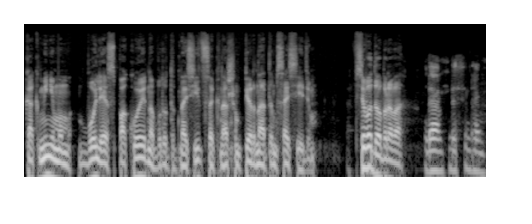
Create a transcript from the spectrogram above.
как минимум, более спокойно будут относиться к нашим пернатым соседям. Всего доброго. Да, до свидания.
